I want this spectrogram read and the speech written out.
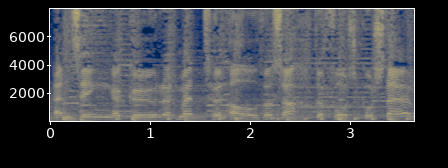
En zingen keurig met hun halve zachte stem.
